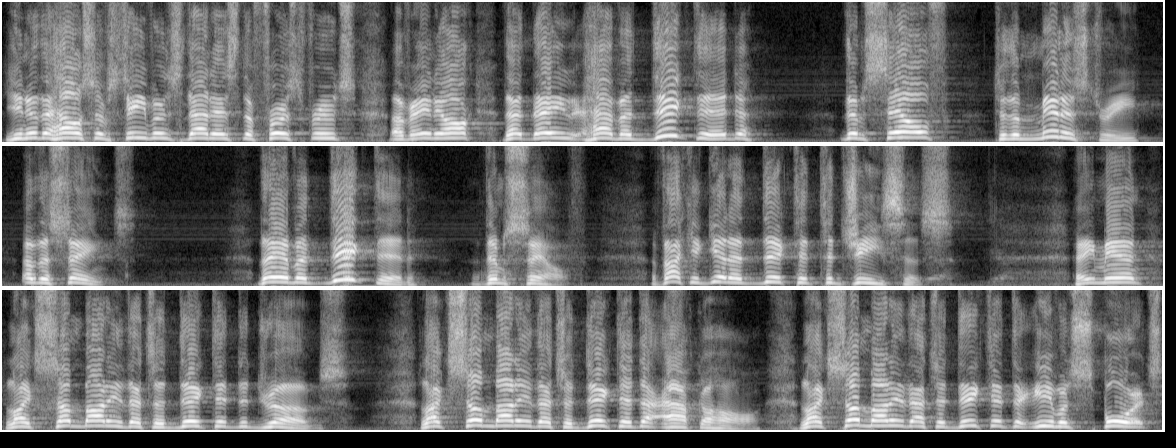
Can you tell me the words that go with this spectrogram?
you know the house of Stevens, that is the first fruits of Antioch, that they have addicted themselves to the ministry of the saints. They have addicted themselves. If I could get addicted to Jesus, amen, like somebody that's addicted to drugs, like somebody that's addicted to alcohol, like somebody that's addicted to even sports.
